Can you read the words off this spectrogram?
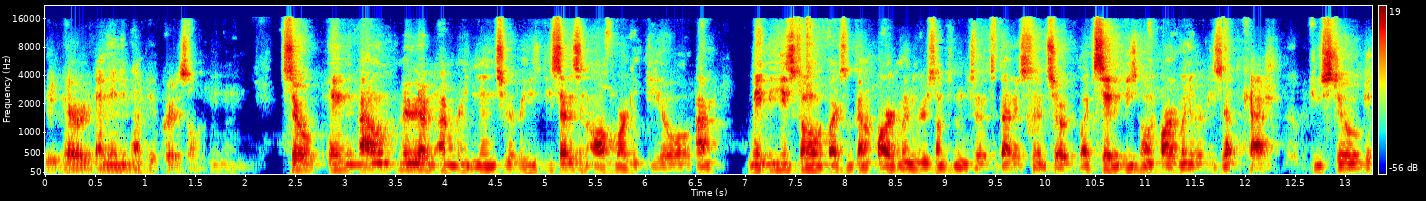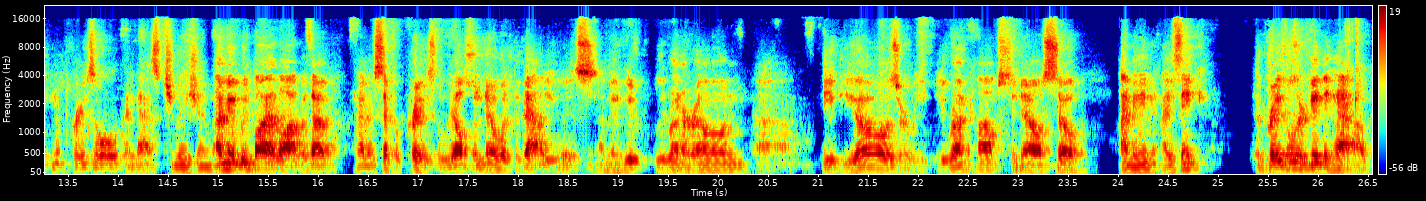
repaired and then you have the appraisal. Mm-hmm. So, and I don't, maybe I'm, I'm reading into it, but he, he said it's an off market deal. I'm, maybe he's going with like some kind of hard money or something to, to that extent. So like say that he's going hard money or he's got the cash you still get an appraisal in that situation? I mean, we buy a lot without having stuff appraised, but we also know what the value is. I mean, we, we run our own uh, BPOs or we, we run comps to know. So, I mean, I think appraisals are good to have,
